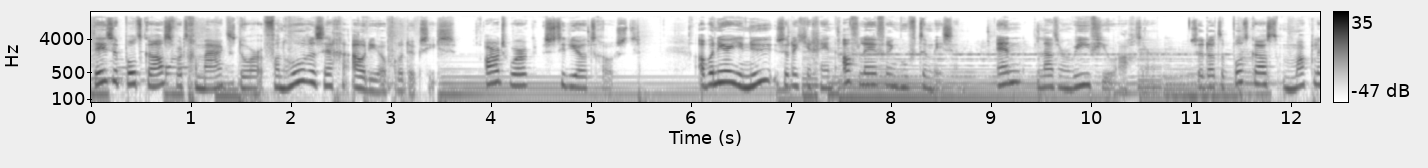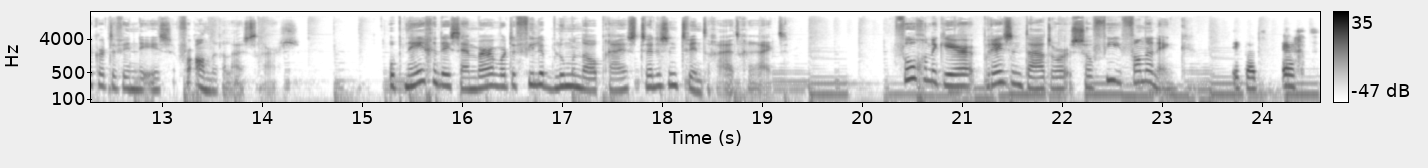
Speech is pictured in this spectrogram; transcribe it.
Deze podcast wordt gemaakt door Van Horen Zeggen Audioproducties. Artwork Studio Troost. Abonneer je nu, zodat je geen aflevering hoeft te missen. En laat een review achter, zodat de podcast makkelijker te vinden is voor andere luisteraars. Op 9 december wordt de Philip Bloemendalprijs 2020 uitgereikt. Volgende keer presentator Sophie van den Enk. Ik had echt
